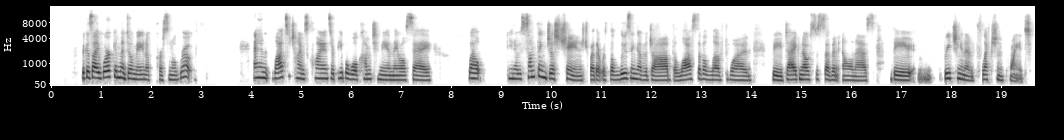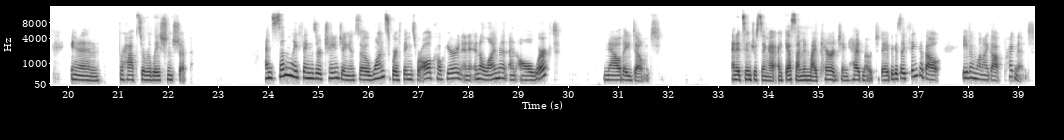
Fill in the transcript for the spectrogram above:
because I work in the domain of personal growth. And lots of times, clients or people will come to me and they will say, Well, you know, something just changed, whether it was the losing of a job, the loss of a loved one, the diagnosis of an illness, the reaching an inflection point in perhaps a relationship. And suddenly things are changing. And so once where things were all coherent and in alignment and all worked, now they don't. And it's interesting. I, I guess I'm in my parenting head mode today because I think about even when I got pregnant.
